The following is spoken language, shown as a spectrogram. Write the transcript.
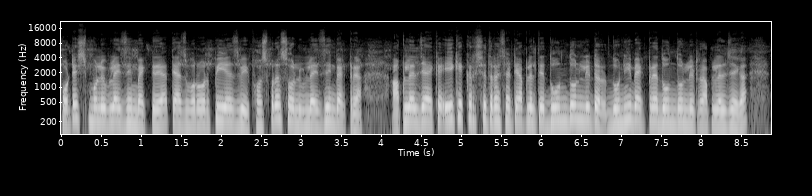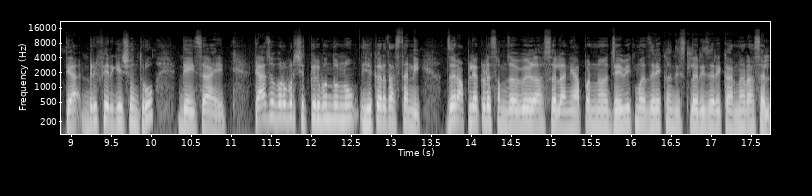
पोटॅश मोलिबलायझिंग बॅक्टेरिया त्याचबरोबर P H B phosphorus solubilising bacteria आपल्याला जे आहे का एक एकर क्षेत्रासाठी आपल्याला ते दोन दोन लिटर दोन्ही बॅक्टेरिया दोन दोन लिटर आपल्याला जे आहे का त्या ड्रिप इरिगेशन थ्रू द्यायचं आहे. त्याचबरोबर शेतकरी बंधूंनो हे करत असताना जर आपल्याकडे समजा वेळ असेल आणि आपण जैविकमध्ये जर एखादी स्लरी जरी करणार असेल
